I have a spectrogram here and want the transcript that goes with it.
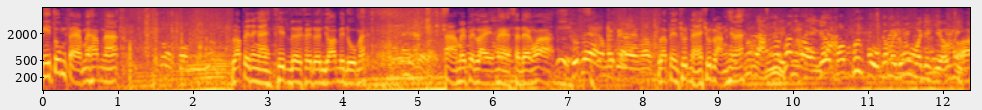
มีตุ้มแตกไหมครับนะก็พอมีแล้วเป็นยังไงที่เดินเคยเดินย้อนไปดูไหมอ่าไม่เป็นไรแหมแสดงว่าชุดแรกไม่เป็นไรครับแล้วเป็นชุดไหนชุดหลังใช่ไหมหลังนึงเพิ่งลงเยอะเพราะเพิ่งปลูกก็ไม่รู้ว่าจะเขียวไม่อ๋อ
